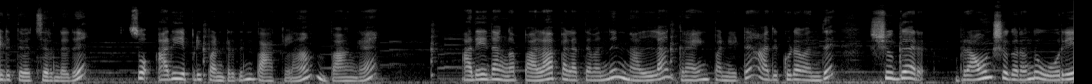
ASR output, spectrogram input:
எடுத்து வச்சுருந்தது. ஸோ அது எப்படி பண்ணுறதுன்னு பார்க்கலாம். வாங்க. அதே தாங்க பலாப்பழத்தை வந்து நல்லா கிரைண்ட் பண்ணிவிட்டு அது கூட வந்து சுகர் ப்ரௌன் சுகர் வந்து ஒரே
